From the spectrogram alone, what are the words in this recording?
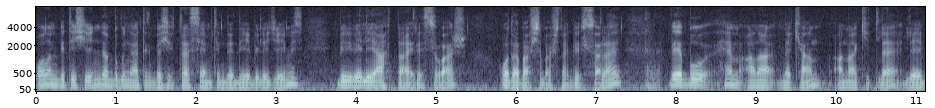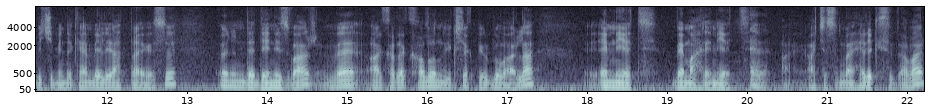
Onun bitişiğinde bugün artık Beşiktaş semtinde diyebileceğimiz bir veliaht dairesi var. O da başlı başına bir saray. Evet. Ve bu hem ana mekan, ana kitle L biçimindeki hem veliaht dairesi önünde deniz var ve arkada kalın yüksek bir duvarla e, emniyet ve mahremiyet Evet. açısından her ikisi de var.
